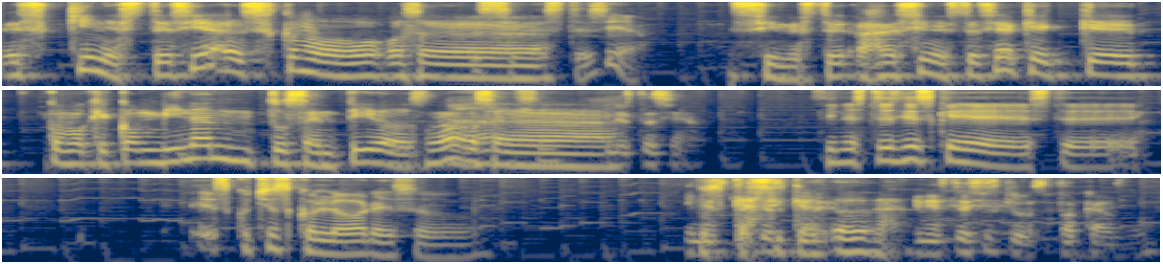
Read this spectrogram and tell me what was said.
es kinestesia. Es como. O sea. Sinestesia. Sineste ajá, es sinestesia que, que como que combinan tus sentidos, ¿no? Ajá, o sea, Anestesia. Sinestesia es que este escuchas colores o, pues casi Kinestesia es que. que, uh, es que los tocas, ¿no?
